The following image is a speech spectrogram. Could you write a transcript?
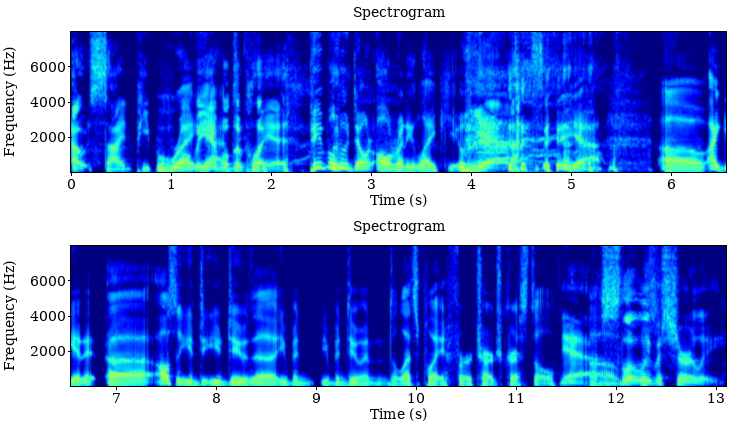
outside people Right, will be yeah. able to play it. people who don't already like you. Yeah. yeah. Um, I get it. Uh, also, you do, you do the you've been you've been doing the let's play for Charge Crystal. Yeah, Um, slowly which- but surely.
